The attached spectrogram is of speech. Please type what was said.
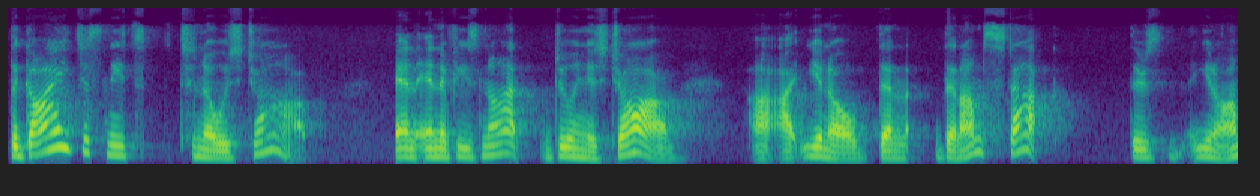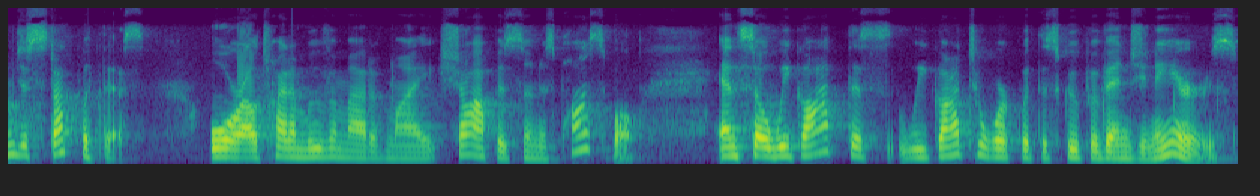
The guy just needs to know his job, and and if he's not doing his job, uh, I, you know, then then I'm stuck. There's, you know, I'm just stuck with this, or I'll try to move him out of my shop as soon as possible." And so we got this. We got to work with this group of engineers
